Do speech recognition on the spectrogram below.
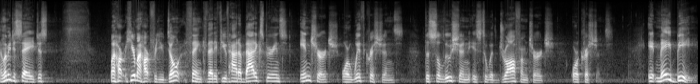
And let me just say, just my heart, hear my heart for you. Don't think that if you've had a bad experience in church or with Christians, the solution is to withdraw from church or Christians. It may be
